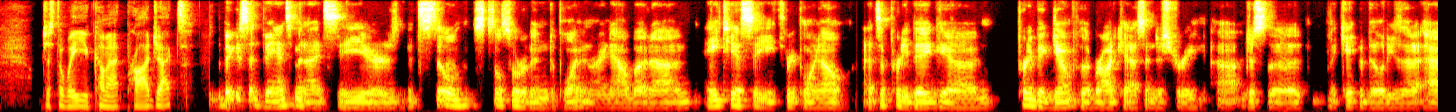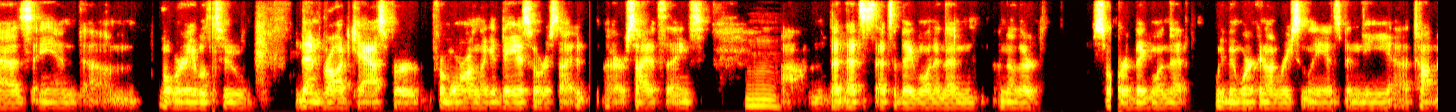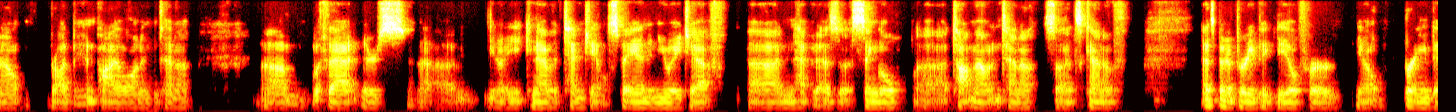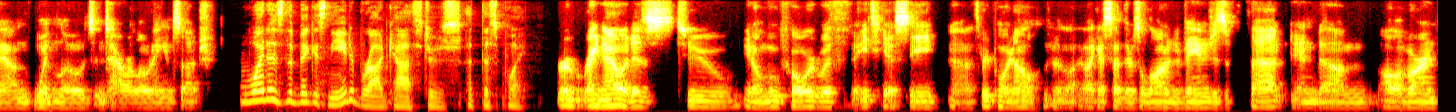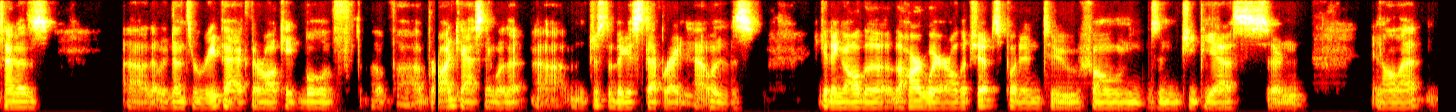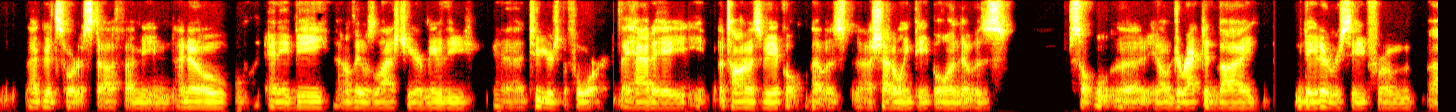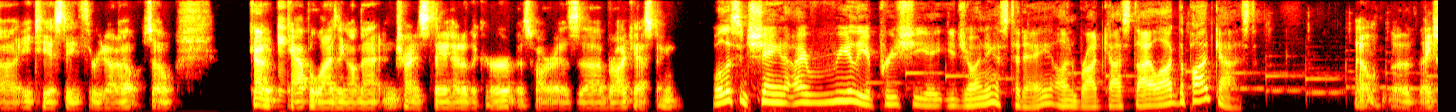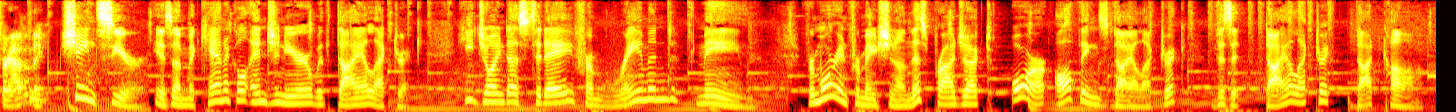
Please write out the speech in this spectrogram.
just the way you come at projects? The biggest advancement I'd see is it's still still sort of in deployment right now, but uh, ATSC 3.0 that's a pretty big uh, pretty big jump for the broadcast industry. Uh, just the the capabilities that it has and um, what we're able to then broadcast for for more on like a data sort of side or side of things. Mm. Um, that, that's that's a big one, and then another sort of big one that we've been working on recently has been the uh, top mount broadband pylon antenna. Um, with that, there's uh, you know you can have a 10 channel span in UHF uh, and have it as a single uh, top mount antenna. So that's kind of that's been a pretty big deal for you know bringing down wind loads and tower loading and such. What is the biggest need of broadcasters at this point? right now it is to you know move forward with ATSC uh, 3.0. Like I said, there's a lot of advantages of that, and um, all of our antennas uh, that we've done through Repack, they're all capable of of uh, broadcasting with it. Um, just the biggest step right now is getting all the the hardware, all the chips put into phones and GPS and and all that that good sort of stuff. I mean, I know NAB. I don't think it was last year, maybe the uh, two years before. They had a autonomous vehicle that was uh, shuttling people, and it was so uh, you know directed by data received from uh, ATSC 3.0. So, kind of capitalizing on that and trying to stay ahead of the curve as far as uh, broadcasting. Well, listen, Shane, I really appreciate you joining us today on Broadcast Dialogue, the podcast. No, uh, thanks for having me. Shane Cyr is a mechanical engineer with Dielectric. He joined us today from Raymond, Maine. For more information on this project or all things dielectric, visit dielectric.com.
